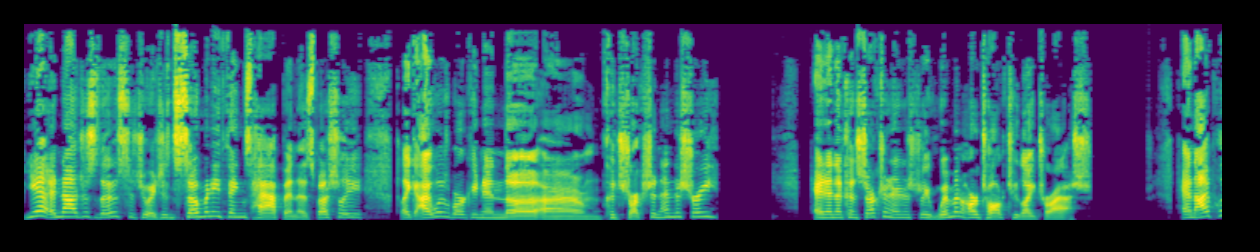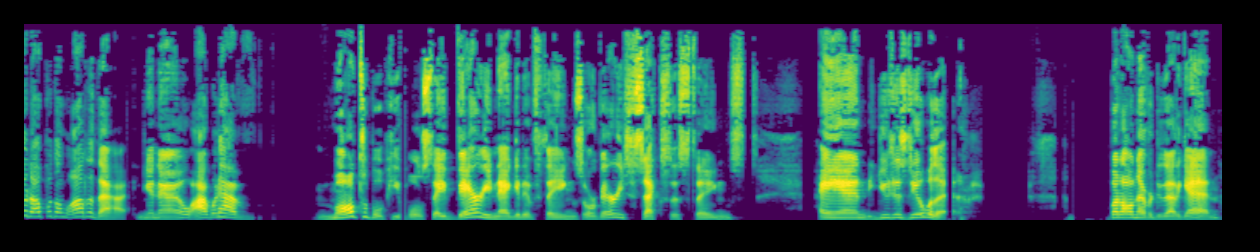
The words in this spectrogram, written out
Yeah, and not just those situations. So many things happen, especially like I was working in the um construction industry. And in the construction industry, women are talked to like trash. And I put up with a lot of that, you know. I would have multiple people say very negative things or very sexist things, and you just deal with it. But I'll never do that again.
